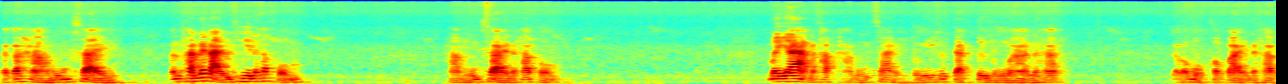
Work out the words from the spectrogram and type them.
แล้วก็หามุมใส่ มันพันได้หลายวิธีนะครับผม หามุมใส่นะครับผม ไม่ยากนะครับ หามุมใส่ตรงนี้ก็จัดตึงลงมานะฮะแล้วก็หมกเข้าไปนะครับ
